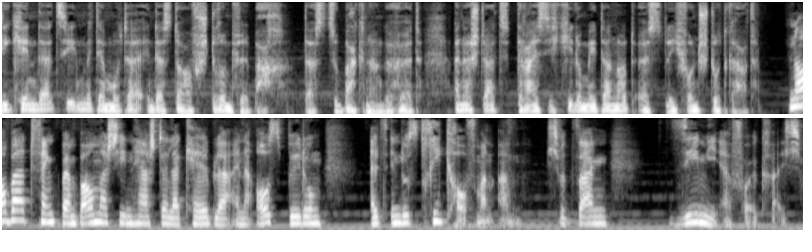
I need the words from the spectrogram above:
Die Kinder ziehen mit der Mutter in das Dorf Strümpfelbach, das zu Backnern gehört, einer Stadt 30 Kilometer nordöstlich von Stuttgart. Norbert fängt beim Baumaschinenhersteller Kelbler eine Ausbildung als Industriekaufmann an. Ich würde sagen, semi-erfolgreich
